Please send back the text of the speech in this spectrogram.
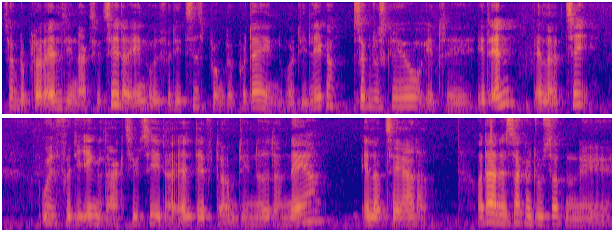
Så kan du plotte alle dine aktiviteter ind ud for de tidspunkter på dagen, hvor de ligger. Så kan du skrive et, øh, et N eller et T ud for de enkelte aktiviteter, alt efter om det er noget, der nærer eller tærer dig. Og dernæst så kan du sådan øh,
